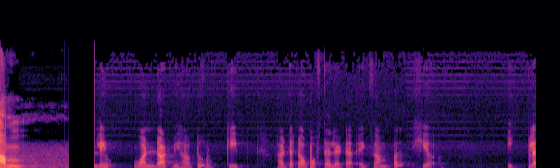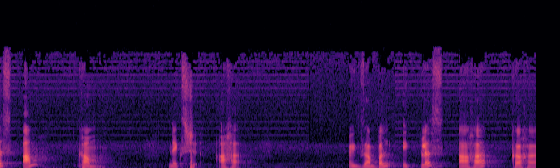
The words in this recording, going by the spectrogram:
Um. Only one dot we have to keep at the top of the letter. Example here. Ik plus um come. Next. Aha. Example ik plus aha kaha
